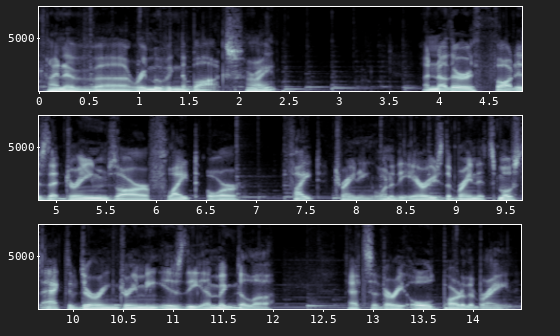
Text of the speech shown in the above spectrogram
Kind of uh, removing the blocks. All right. Another thought is that dreams are flight or fight training. One of the areas of the brain that's most active during dreaming is the amygdala that's a very old part of the brain.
